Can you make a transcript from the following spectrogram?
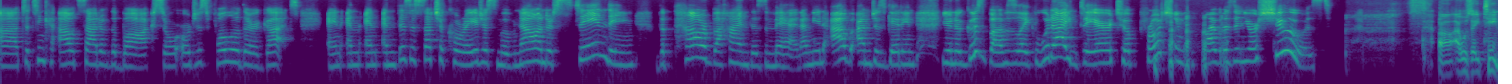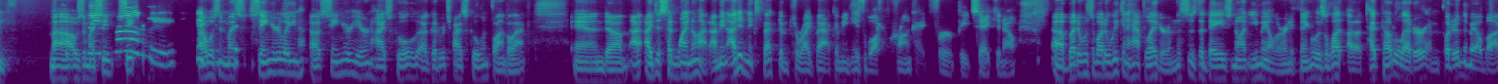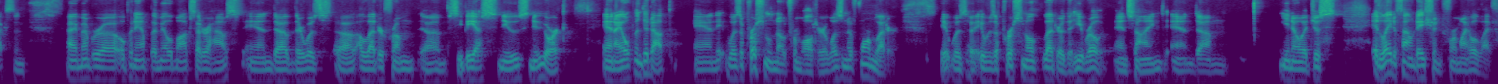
uh, to think outside of the box or, or just follow their gut. And, and, and, and this is such a courageous move. Now understanding the power behind this man. I mean, I, I'm just getting, you know, goosebumps. Like, would I dare to approach him if I was in your shoes? Uh, I was 18. Uh, I was in my senior. I was in my senior, uh, senior year in high school, uh, Goodrich High School in Fond du Lac, And um, I, I, just said, why not? I mean, I didn't expect him to write back. I mean, he's Walter Cronkite for Pete's sake, you know. Uh, but it was about a week and a half later, and this is the days, not email or anything. It was a le- uh, typed out a letter and put it in the mailbox. And I remember uh, opening up the mailbox at our house, and uh, there was uh, a letter from CBS News, New York. And I opened it up, and it was a personal note from Walter. It wasn't a form letter. It was a, it was a personal letter that he wrote and signed, and um, you know, it just it laid a foundation for my whole life.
